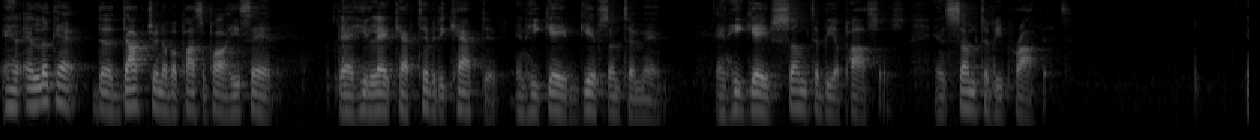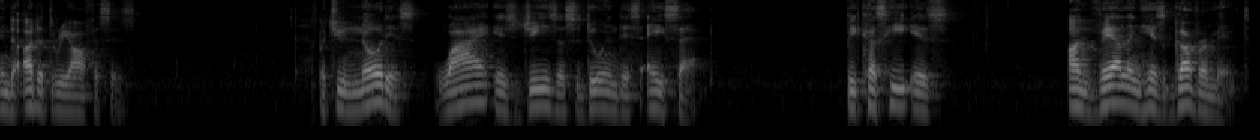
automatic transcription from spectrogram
And, and look at the doctrine of Apostle Paul. He said that he led captivity captive and he gave gifts unto men. And he gave some to be apostles and some to be prophets. In the other three offices. But you notice why is Jesus doing this ASAP? Because he is unveiling his government.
